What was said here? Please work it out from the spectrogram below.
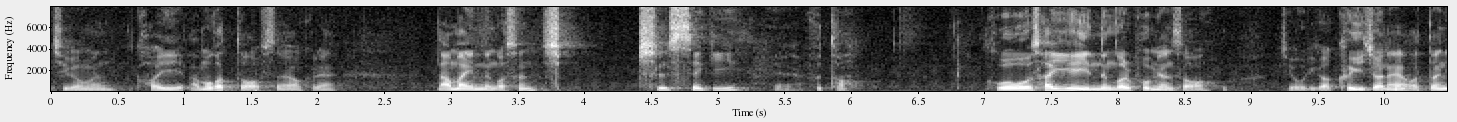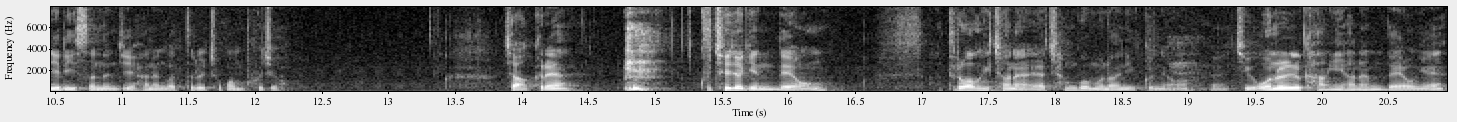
지금은 거의 아무것도 없어요. 그래 남아 있는 것은 17세기부터 그 사이에 있는 걸 보면서 이제 우리가 그 이전에 어떤 일이 있었는지 하는 것들을 조금 보죠. 자, 그래 구체적인 내용 들어가기 전에 참고 문헌이 있군요. 예, 지금 오늘 강의하는 내용에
